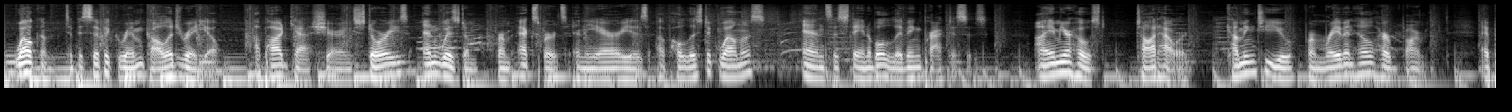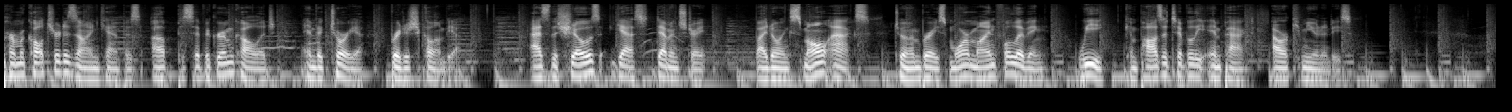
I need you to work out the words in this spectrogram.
Welcome to Pacific Rim College Radio, a podcast sharing stories and wisdom from experts in the areas of holistic wellness and sustainable living practices. I am your host, Todd Howard, coming to you from Ravenhill Herb Farm, a permaculture design campus of Pacific Rim College in Victoria, British Columbia. As the show's guests demonstrate, by doing small acts to embrace more mindful living, we can positively impact our communities.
